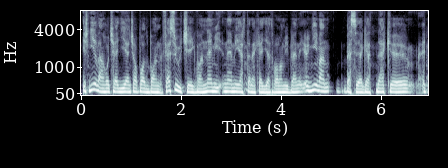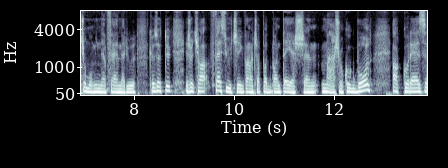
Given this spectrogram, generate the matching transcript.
és nyilván, hogyha egy ilyen csapatban feszültség van, nem, nem értenek egyet valamiben, nyilván beszélgetnek, egy csomó minden felmerül közöttük, és hogyha feszültség van a csapatban teljesen más okokból, akkor ez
